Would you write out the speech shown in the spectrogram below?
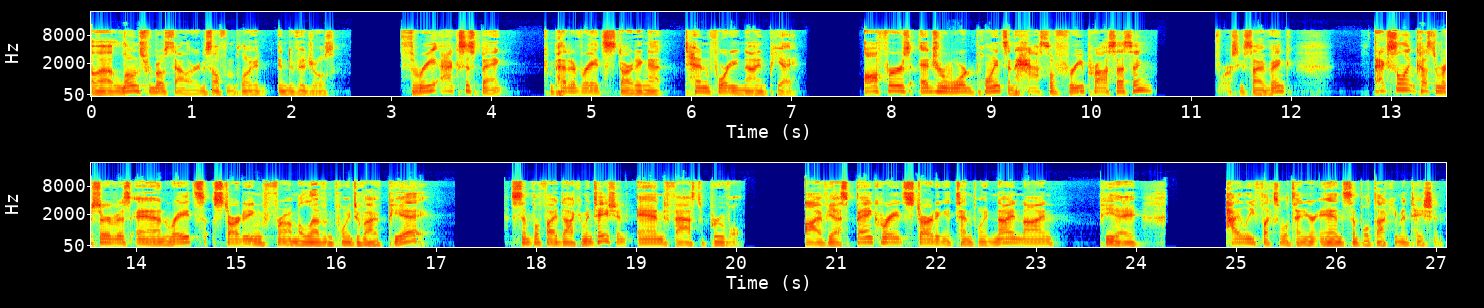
Uh, loans for both salaried and self-employed individuals. Three Axis Bank competitive rates starting at 1049 PA. Offers edge reward points and hassle-free processing. For Cyber Inc. Excellent customer service and rates starting from 11.25 PA. Simplified documentation and fast approval. Five yes bank rates starting at 10.99 PA. Highly flexible tenure and simple documentation.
